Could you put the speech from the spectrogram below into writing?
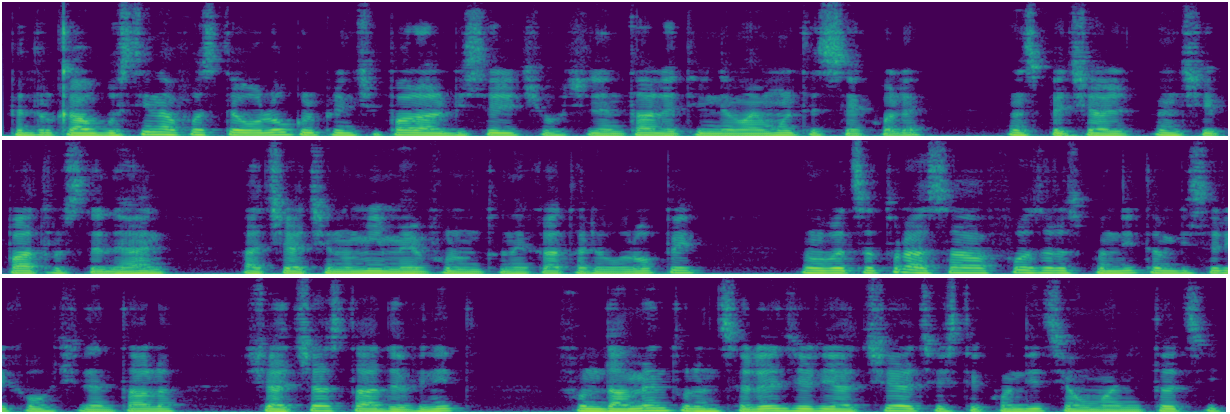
pentru că Augustin a fost teologul principal al Bisericii Occidentale timp de mai multe secole, în special în cei 400 de ani a ceea ce numim evul întunecat al Europei, învățătura sa a fost răspândită în Biserica Occidentală și aceasta a devenit fundamentul înțelegerii a ceea ce este condiția umanității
